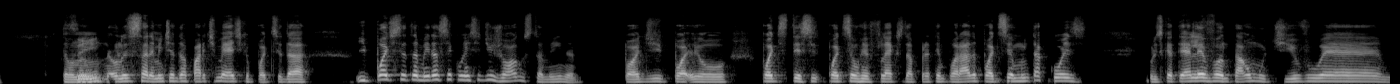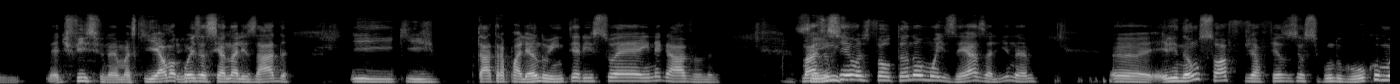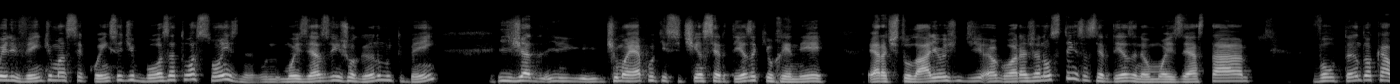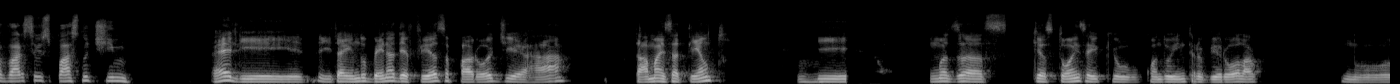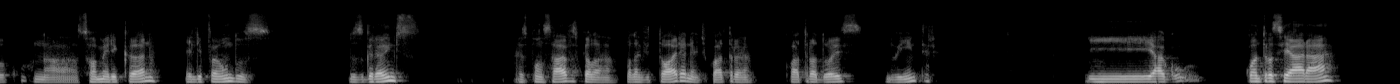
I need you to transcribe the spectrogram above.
Então não, não, necessariamente é da parte médica, pode ser da e pode ser também da sequência de jogos também, né? Pode pode, eu, pode ter pode ser um reflexo da pré-temporada, pode ser muita coisa. Por isso que até levantar um motivo é, é difícil, né? Mas que é uma Sim. coisa a ser analisada e que está atrapalhando o Inter, isso é inegável, né? Mas Sim. assim, voltando ao Moisés ali, né? Uh, ele não só já fez o seu segundo gol, como ele vem de uma sequência de boas atuações, né? O Moisés vem jogando muito bem e já e tinha uma época que se tinha certeza que o René era titular e hoje em dia agora já não se tem essa certeza, né? O Moisés está voltando a cavar seu espaço no time. É, ele está indo bem na defesa, parou de errar, está mais atento. Uhum. E uma das questões aí que o, quando o Inter virou lá no, na Sul-Americana, ele foi um dos, dos grandes responsáveis pela, pela vitória, né, de 4 a, 4 a 2 do Inter. E a, contra o Ceará,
